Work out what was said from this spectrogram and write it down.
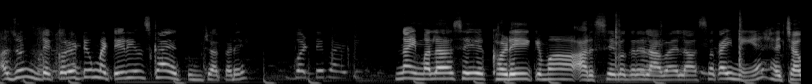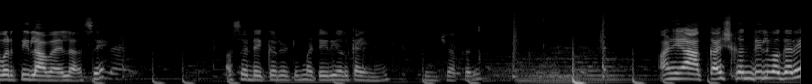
अजून डेकोरेटिव्ह मटेरियल्स काय आहेत तुमच्याकडे? बर्थडे पार्टी नाही मला असे खडे किंवा आरसे वगैरे लावायला असं काही नाही आहे ह्याच्यावरती लावायला असे. असं डेकोरेटिव्ह मटेरियल काही नाही तुमच्याकडे. आणि हे आकाशकंदील वगैरे?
